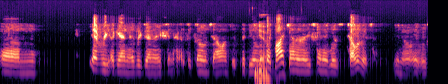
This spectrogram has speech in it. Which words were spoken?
um, every, again, every generation has its own challenges to deal yeah. with. Like my generation, it was television. You know, it was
